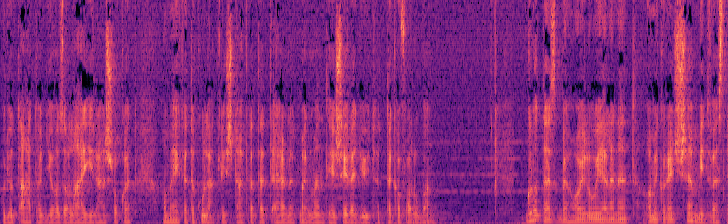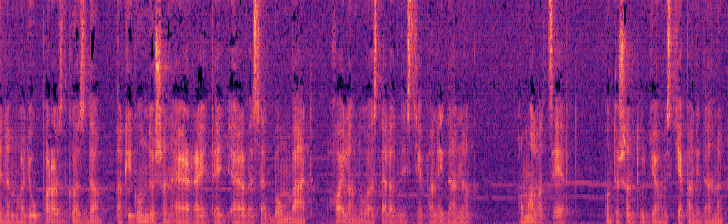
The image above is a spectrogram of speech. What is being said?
hogy ott átadja az aláírásokat, amelyeket a kuláklistákra tett elnök megmentésére gyűjtöttek a faluban. Groteszk behajló jelenet, amikor egy semmit veszni nem hagyó parasztgazda, aki gondosan elrejt egy elveszett bombát, hajlandó azt eladni Sztyepanidának. A malacért. Pontosan tudja, hogy Sztyepanidának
